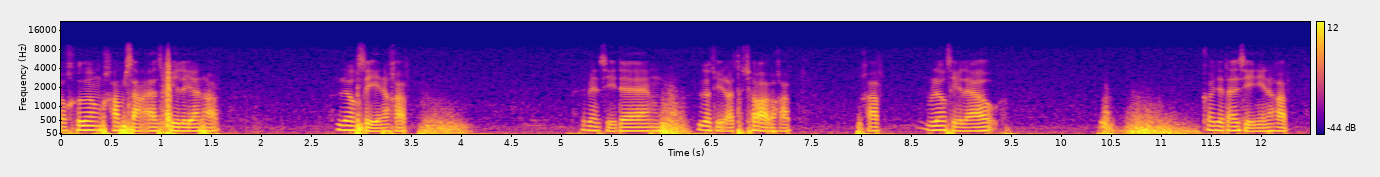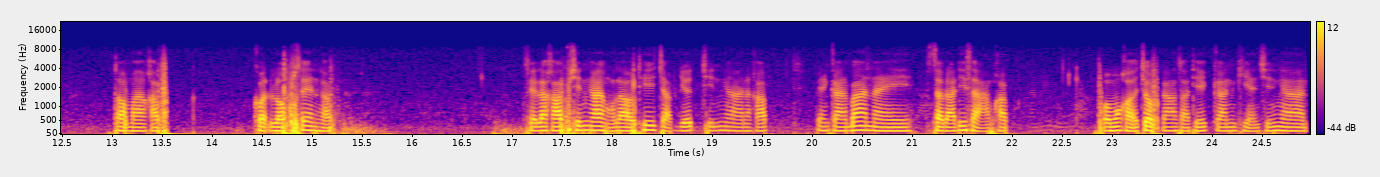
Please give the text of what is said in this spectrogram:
ก็เครื่องคำสั่ง aspirian ครับ เลือกสีนะครับ จะเป็นสีแดง เลือกสีเราชอบอะครับ ครับ เลือกสีแล้ว ก็จะได้สีนี้นะครับ ต่อมาครับ กดลบเส้นครับ เสร็จแล้วครับชิ้นงานของเราที่จับยึดชิ้นงานนะครับ เป็นการบ้านในสัปดาห์ที่ 3 ครับ ผมขอจบการสาธิตการเขียนชิ้นงาน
